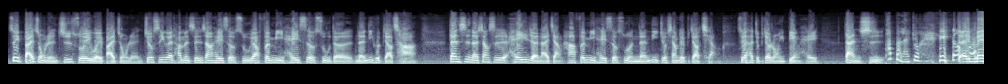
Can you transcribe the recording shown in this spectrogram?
所以白种人之所以为白种人，就是因为他们身上黑色素要分泌黑色素的能力会比较差。但是呢，像是黑人来讲，他分泌黑色素的能力就相对比较强，所以他就比较容易变黑。但是他本来就黑，对，没，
